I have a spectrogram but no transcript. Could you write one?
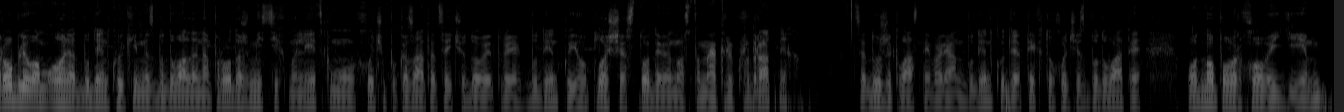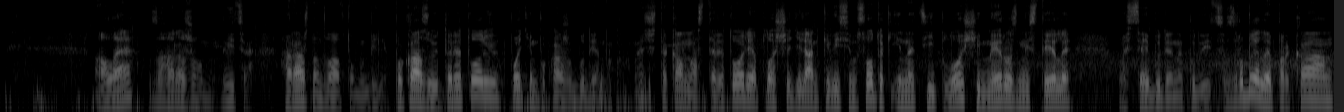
Роблю вам огляд будинку, який ми збудували на продаж в місті Хмельницькому. Хочу показати цей чудовий проєкт будинку. Його площа 190 метрів квадратних. Це дуже класний варіант будинку для тих, хто хоче збудувати одноповерховий дім, але з гаражом. Дивіться, гараж на два автомобілі. Показую територію, потім покажу будинок. Значить, така в нас територія, площа ділянки 8 соток, і на цій площі ми розмістили ось цей будинок. Подивіться, зробили паркан,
